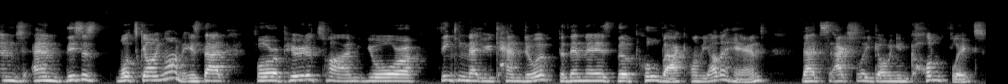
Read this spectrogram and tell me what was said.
And and this is what's going on is that for a period of time you're thinking that you can do it, but then there's the pullback on the other hand that's actually going in conflict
